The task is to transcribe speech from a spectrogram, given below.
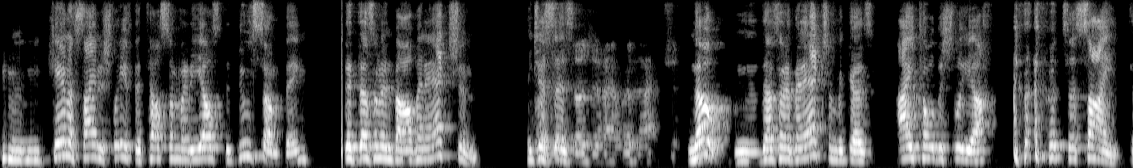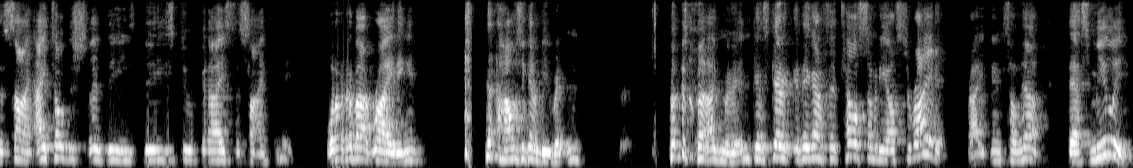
You can't assign a shliach to tell somebody else to do something that doesn't involve an action. It just says Doesn't have an action. no, it doesn't have an action because I told the shliach to sign, to sign. I told the, these these two guys to sign for me. What about writing it? How's it going to be written? Because they're going to have to tell somebody else to write it, right? And so yeah, that's mili.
